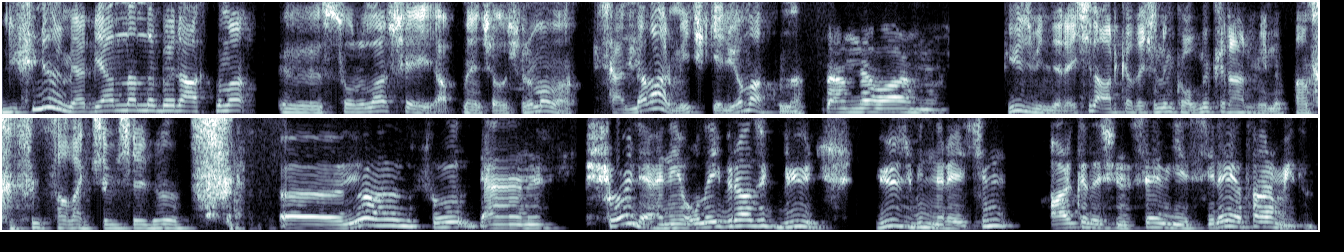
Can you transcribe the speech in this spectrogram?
Düşünüyorum ya bir yandan da böyle aklıma e, sorular şey yapmaya çalışıyorum ama sende var mı hiç? Geliyor mu aklına? Bende var mı? 100 bin lira için arkadaşının kolunu kırar mıydın falan? Salakça bir şey değil mi? Ee, ya so- yani şöyle hani olayı birazcık büyüt. 100 bin lira için arkadaşının sevgilisiyle yatar mıydın?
